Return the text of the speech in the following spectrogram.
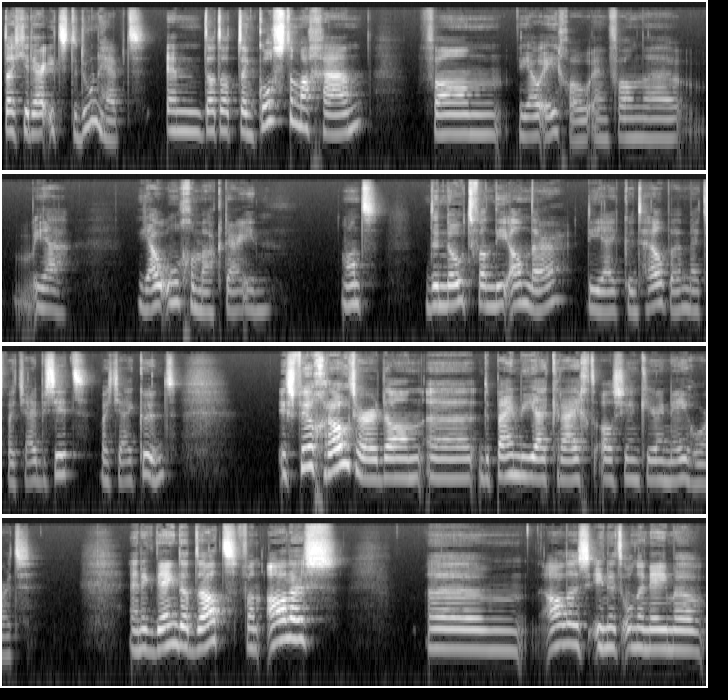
dat je daar iets te doen hebt. En dat dat ten koste mag gaan van jouw ego en van uh, ja, jouw ongemak daarin. Want de nood van die ander, die jij kunt helpen met wat jij bezit, wat jij kunt, is veel groter dan uh, de pijn die jij krijgt als je een keer nee hoort. En ik denk dat dat van alles, um, alles in het ondernemen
